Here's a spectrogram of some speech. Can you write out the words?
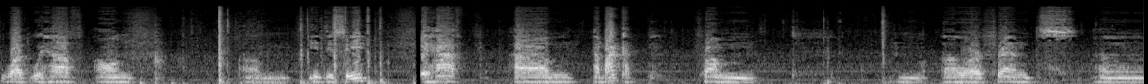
what we have on um, etc. We have um, a backup from um, our friends uh,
